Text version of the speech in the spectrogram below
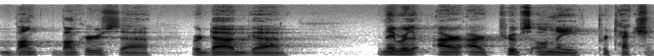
bunk, bunkers uh, were dug. Uh, and they were our, our troops' only protection.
